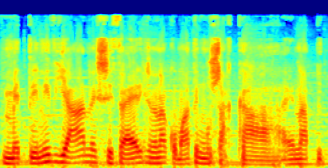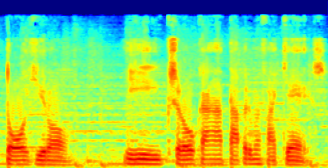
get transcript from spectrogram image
με την ίδια άνεση θα έρχεται ένα κομμάτι μουσακά, ένα πιτόγυρο, ή ξέρω εγώ κάνα τάπρι με φακές.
